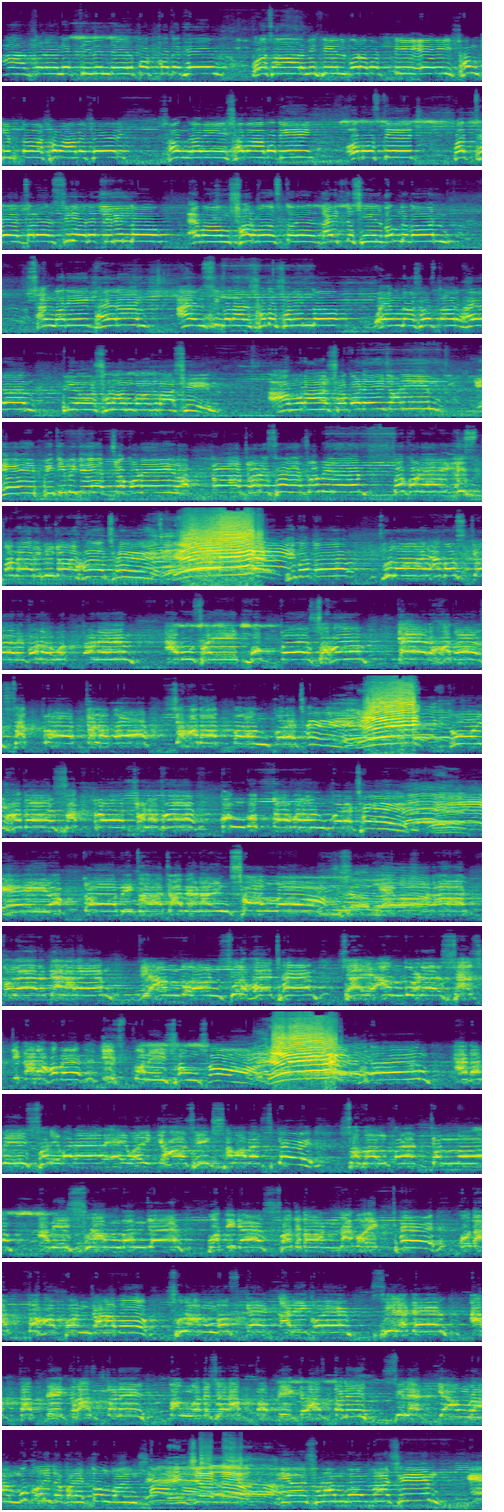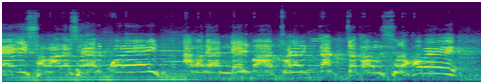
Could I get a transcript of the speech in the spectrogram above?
আর দলের নেতৃবৃন্দের পক্ষ থেকে প্রচার মিছিল পরবর্তী এই সংক্ষিপ্ত সমাবেশের সংগ্রামী সভাপতি উপস্থিত প্রত্যেক দলের সিনিয়র নেতৃবৃন্দ এবং সর্বস্তরের দায়িত্বশীল বন্ধুগণ, সাংবাদিক ভাইয়েরাম আইন শৃঙ্খলার সদস্যবৃন্দ, গোয়েন্দা সংস্থার ভাইয়েরাম প্রিয় সুনামগঞ্জবাসী আমরা সকলেই জানি এই পৃথিবীতে যখনই রক্ত ইসলামের বিজয় হয়েছে। বিগত জুলাই আগস্টের গণঅভ্যুত্থানে আবু সাইদ মুক্ত সহ দেড় হাজার ছাত্র জনতা শাহাদাত বরণ করেছে। শনিবারের এই ঐতিহাসিক সমাবেশকে সফল করার জন্য আমি সুনামগঞ্জের প্রতিটা সচেতন নাগরিককে উদাত্ত আহ্বান জানাব। সুনামগঞ্জকে কালি করে সিলেটের আধ্যাত্মিক রাজধানী বাংলাদেশের আধ্যাত্মিক রাজধানী সিলেটকে আমরা মুখরিত করে তুলব সুনামগঞ্জবাসী এই সমাবেশের পরেই আমাদের নির্বাচনের কার্যক্রম শুরু হবে।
